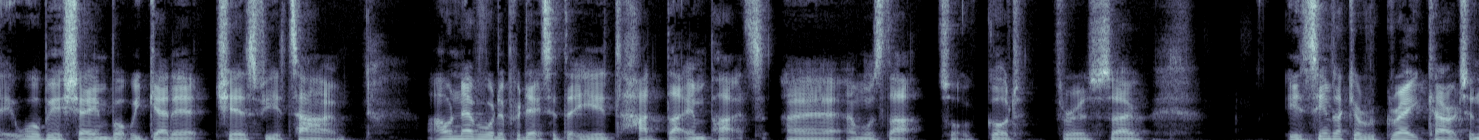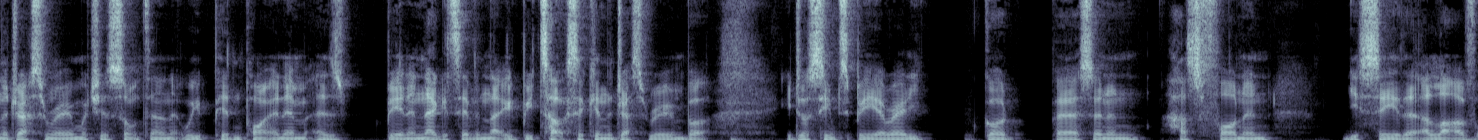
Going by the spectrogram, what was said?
it will be a shame, but we get it. Cheers for your time. I never would have predicted that he'd had that impact uh, and was that sort of good for us. So he seems like a great character in the dressing room, which is something that we pinpointed him as being a negative and that he'd be toxic in the dressing room. But he does seem to be a really good person and has fun. And you see that a lot of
